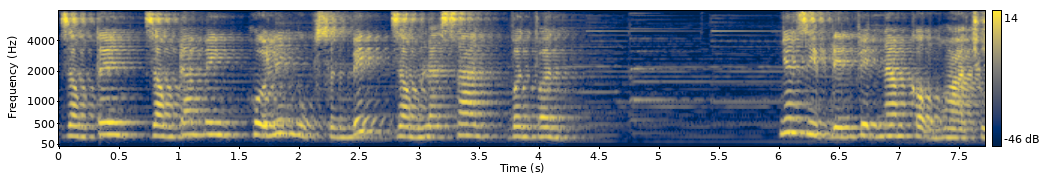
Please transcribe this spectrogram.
dòng tên, dòng Đa Minh, Hội Linh mục Xuân Bích, dòng La San, vân vân. Nhân dịp đến Việt Nam Cộng hòa chủ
